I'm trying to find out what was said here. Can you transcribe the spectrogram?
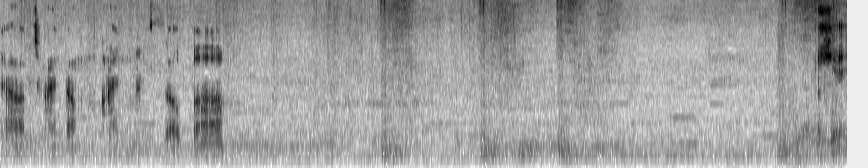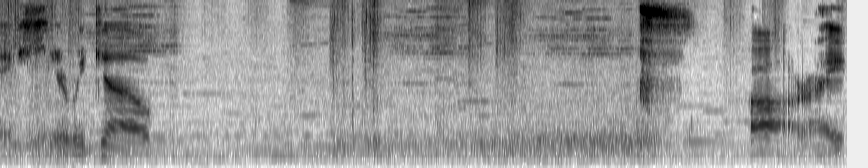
Now time to line myself up. Okay, here we go. Alright.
